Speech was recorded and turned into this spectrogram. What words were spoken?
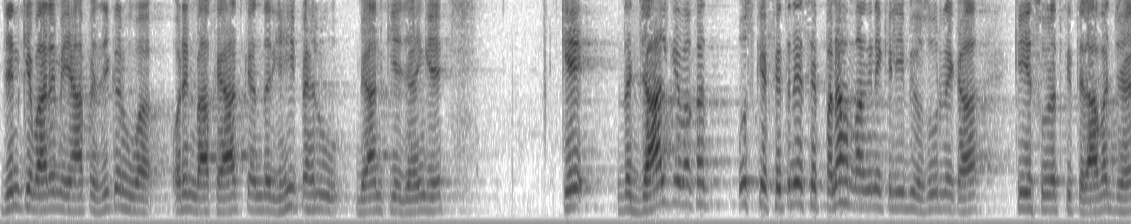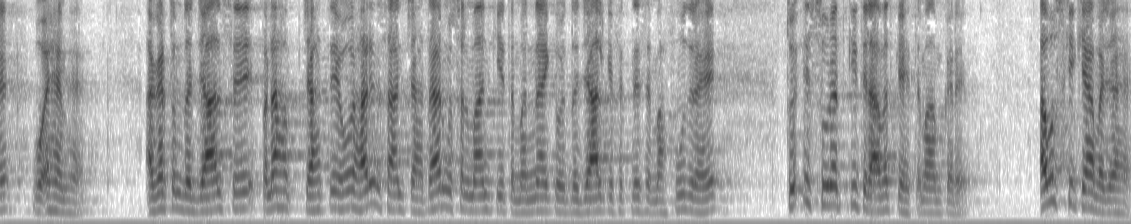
جن کے بارے میں یہاں پہ ذکر ہوا اور ان واقعات کے اندر یہی پہلو بیان کیے جائیں گے کہ دجال کے وقت اس کے فتنے سے پناہ مانگنے کے لیے بھی حضور نے کہا کہ یہ صورت کی تلاوت جو ہے وہ اہم ہے۔ اگر تم دجال سے پناہ چاہتے ہو اور ہر انسان چاہتا ہے ہر مسلمان کی یہ تمنا ہے کہ وہ دجال کے فتنے سے محفوظ رہے تو اس صورت کی تلاوت کا اہتمام کرے۔ اب اس کی کیا وجہ ہے؟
